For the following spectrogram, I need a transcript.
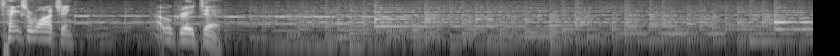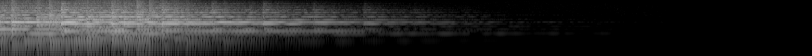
Thanks for watching. Have a great day.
